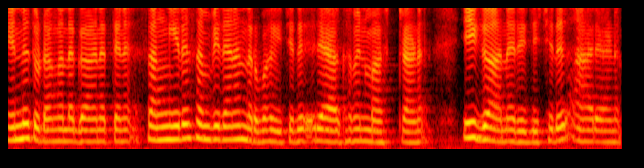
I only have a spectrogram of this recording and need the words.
എന്ന് തുടങ്ങുന്ന ഗാനത്തിന് സംഗീത സംവിധാനം നിർവഹിച്ചത് രാഘവൻ മാസ്റ്ററാണ്. ഈ ഗാനം രചിച്ചത് ആരാണ്?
